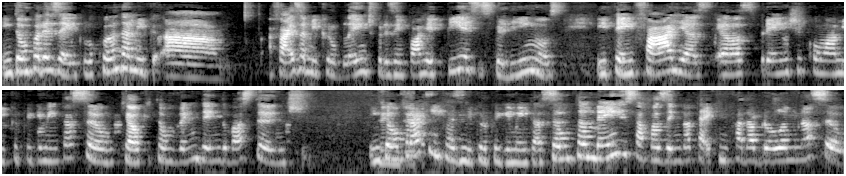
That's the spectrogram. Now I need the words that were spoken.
Então, por exemplo, quando a, a faz a microblend, por exemplo, arrepia esses pelinhos e tem falhas, elas preenchem com a micropigmentação, que é o que estão vendendo bastante. Então, para quem faz micropigmentação, também está fazendo a técnica da brolaminação.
